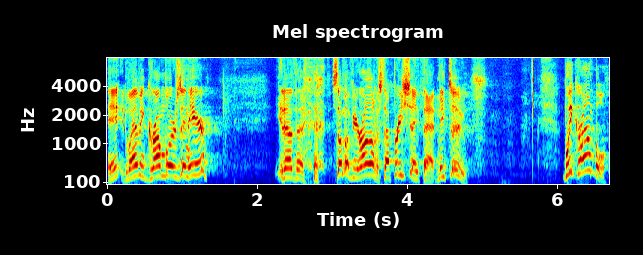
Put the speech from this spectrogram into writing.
Eh, do we have any grumblers in here? You know, the, some of you are honest. I appreciate that. Me too. We grumble.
